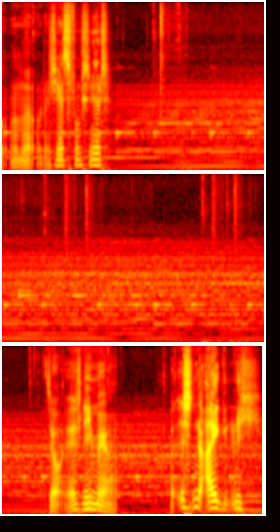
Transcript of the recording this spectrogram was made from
Gucken wir mal, ob das jetzt funktioniert. So, er ist nicht mehr. Was ist denn eigentlich?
